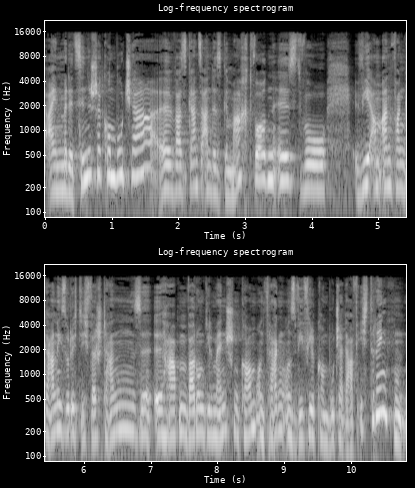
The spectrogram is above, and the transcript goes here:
ein medizinischer Kombucha, äh, was ganz anders gemacht worden ist, wo wir am Anfang gar nicht so richtig verstanden äh, haben, warum die Menschen kommen und fragen uns, wie viel Kombucha darf ich trinken?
